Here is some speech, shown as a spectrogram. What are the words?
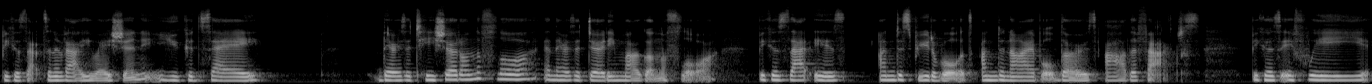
because that's an evaluation, you could say there is a t shirt on the floor and there is a dirty mug on the floor, because that is undisputable, it's undeniable. Those are the facts. Because if we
